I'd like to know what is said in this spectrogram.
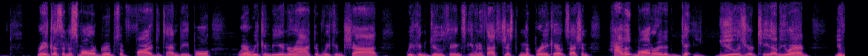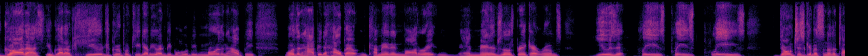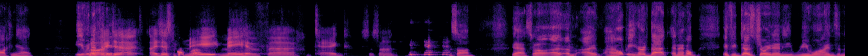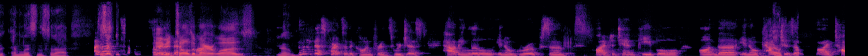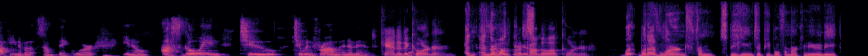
Break us into smaller groups of five to 10 people where we can be interactive, we can chat, we can do things, even if that's just in the breakout session. Have it moderated. Get use your TWN. You've got us. You've got a huge group of TWN people who would be more than happy, more than happy to help out and come in and moderate and, and manage those breakout rooms. Use it, please, please, please. Don't just give us another talking head. Even Well, if I, I, I just Oprah. may may have uh, tagged Sasan. on. Yeah, so I, I'm- I I hope he heard that, and I hope if he does join in, he rewinds and, and listens to that. I 'Cause I thought think- some- some I even best told him where it was. You know, Some of the best parts of the conference were just having little, you know, groups of Yes. five to 10 people on the, you know, couches outside talking about something or, you know, us going to, to and from an event. Canada corner. and and the one thing is Commonwealth corner. What what I've learned from speaking to people from our community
